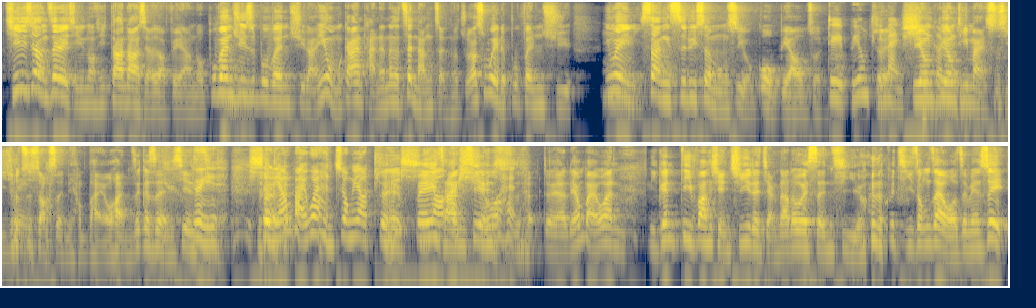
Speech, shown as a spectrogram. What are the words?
其实像这类型的东西，大大小小非常多。不分区是不分区啦，因为我们刚才谈的那个政党整合，主要是为了不分区。因为上一次绿色盟是有过标准，对，不用提满，不用不用提满十席，就至少省两百万，这个是很现实。对，省两百万很重要，对，非常现实。对啊，两百万你跟地方选区的讲，他都会生气，为什么不集中在我这边？所以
